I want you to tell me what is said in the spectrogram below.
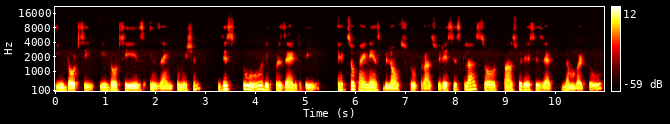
E dot C? E dot C is enzyme commission. This 2 represent the hexokinase belongs to transferases class. So transferase is at number 2.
